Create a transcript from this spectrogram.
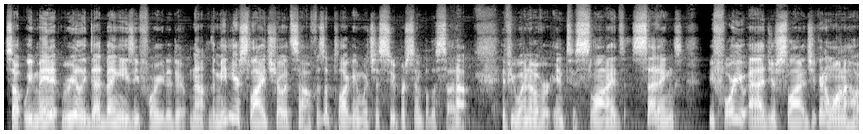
So we made it really dead bang easy for you to do. Now, the Meteor Slideshow itself is a plugin which is super simple to set up. If you went over into Slides Settings, before you add your slides, you're going to want to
